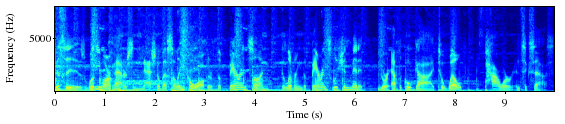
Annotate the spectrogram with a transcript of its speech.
This is William R. Patterson, national best-selling co-author of The Baron Son, delivering the Baron Solution Minute, your ethical guide to wealth, power, and success.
